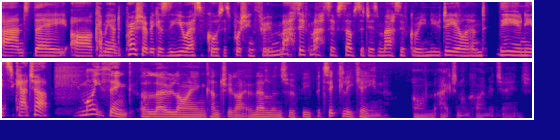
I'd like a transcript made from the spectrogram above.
And they are coming under pressure because the US, of course, is pushing through massive, massive subsidies, massive Green New Deal, and the EU needs to catch up. You might think a low lying country like the Netherlands would be particularly keen on action on climate change.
